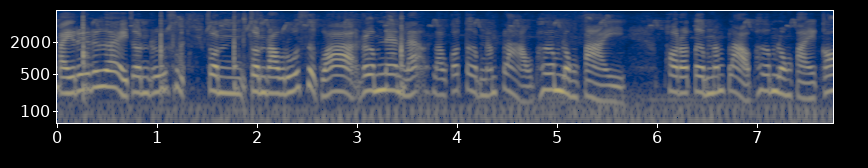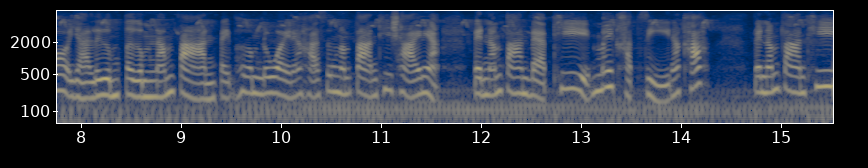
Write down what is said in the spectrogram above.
ไปเรื่อยๆ จนรู้สึกจนจนเรารู้สึกว่าเริ่มแน่นแล้ว เราก็เติมน้ำเปล่าเพิ่มลงไป พอเราเติมน้ำเปล่าเพิ่มลงไป ก็อย่าลืมเติมน้ำตาลไปเพิ่มด้วยนะคะ ซึ่งน้ำตาลที่ใช้เนี่ยเป็นน้ำตาลแบบที่ไม่ขัดสีนะคะ เป็นน้ำตาลที่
